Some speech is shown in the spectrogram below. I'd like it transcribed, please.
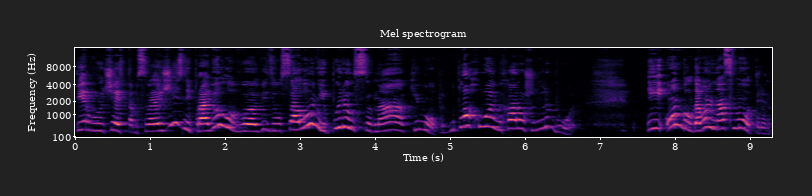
первую часть там своей жизни провел в видеосалоне и пырился на кино, на плохое, на хорошее, на любое. И он был довольно насмотрен.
